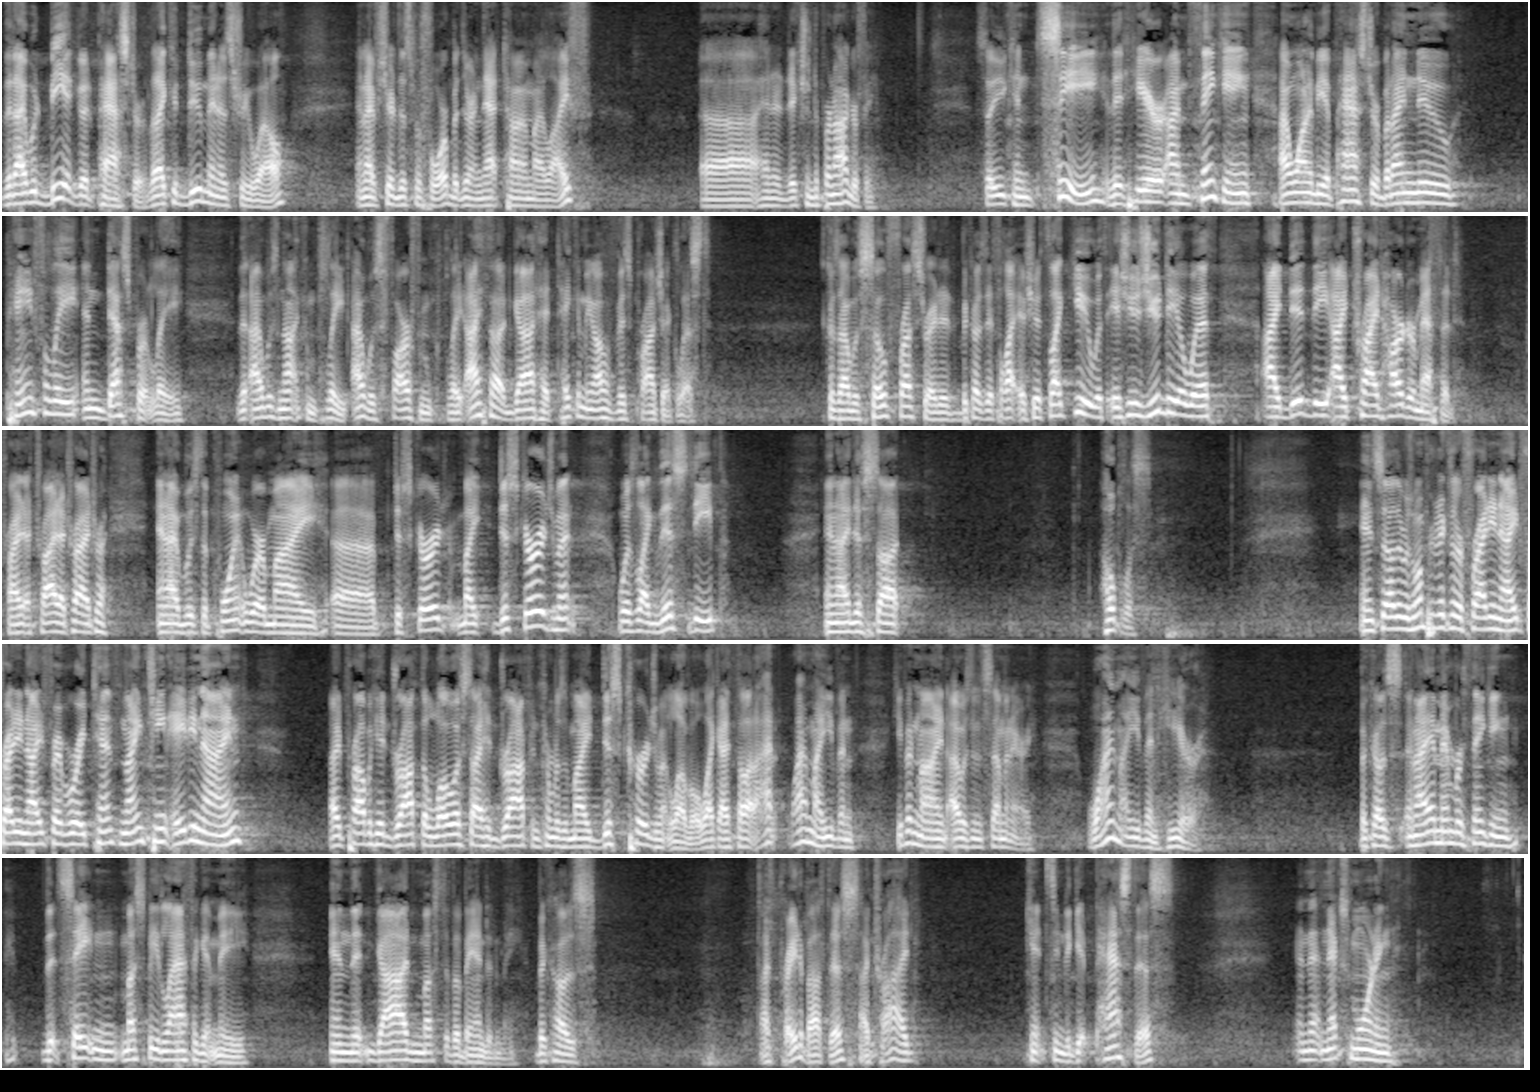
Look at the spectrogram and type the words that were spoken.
that I would be a good pastor, that I could do ministry well. And I've shared this before, but during that time in my life, uh, I had an addiction to pornography. So you can see that here I'm thinking I want to be a pastor, but I knew painfully and desperately that I was not complete. I was far from complete. I thought God had taken me off of his project list because I was so frustrated. Because if, if it's like you with issues you deal with, I did the I tried harder method. Tried, I tried, I tried, I tried. And I was the point where my, uh, discourage, my discouragement was like this deep. And I just thought, hopeless. And so there was one particular Friday night, Friday night, February 10th, 1989. I probably had dropped the lowest I had dropped in terms of my discouragement level. Like I thought, I, why am I even, keep in mind, I was in seminary. Why am I even here? Because, and I remember thinking that Satan must be laughing at me and that God must have abandoned me because I've prayed about this. I tried. Can't seem to get past this. And that next morning,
